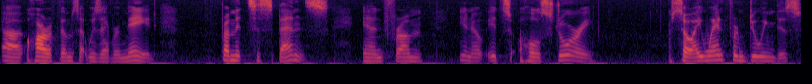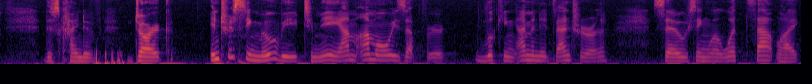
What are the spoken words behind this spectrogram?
uh, horror films that was ever made from its suspense and from you know its whole story so I went from doing this this kind of dark, interesting movie to me. I'm I'm always up for looking. I'm an adventurer, so saying, well, what's that like?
